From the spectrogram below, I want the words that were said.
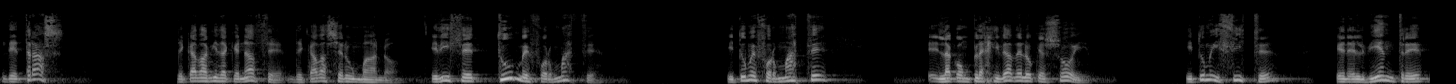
detrás de cada vida que nace, de cada ser humano. Y dice, tú me formaste. Y tú me formaste en la complejidad de lo que soy. Y tú me hiciste en el vientre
